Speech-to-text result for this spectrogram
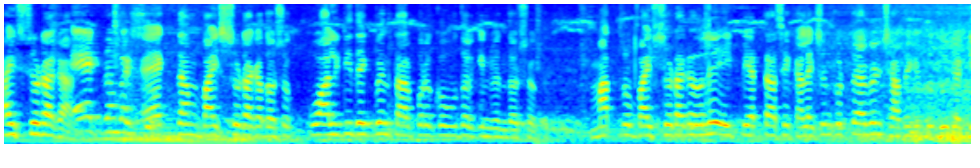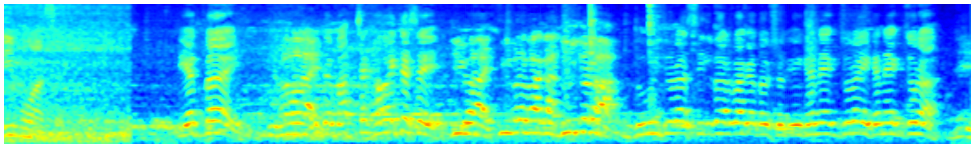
বাইশশো টাকা? একদম বাইশশো। একদম বাইশশো টাকা দর্শক। কোয়ালিটি দেখবেন তারপরে কবুতর কিনবেন দর্শক। মাত্র বাইশশো টাকা হলে এই পেয়ারটা আছে কালেকশন করতে পারবেন। সাথে কিন্তু দুইটা ডিমও আছে। রিয়াদ ভাই এটা বাচ্চা খাওয়াইতেছে? জি ভাই সিলভার বাগা দুই জোড়া। দুই জোড়া সিলভার বাগা দর্শক এখানে এক জোড়া এখানে এক জোড়া। জি।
